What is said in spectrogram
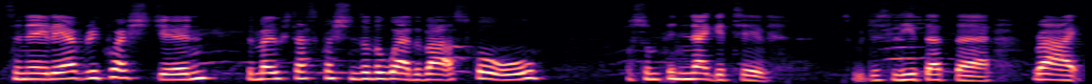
So nearly every question, the most asked questions on the web about school, or something negative. So we'll just leave that there. Right,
